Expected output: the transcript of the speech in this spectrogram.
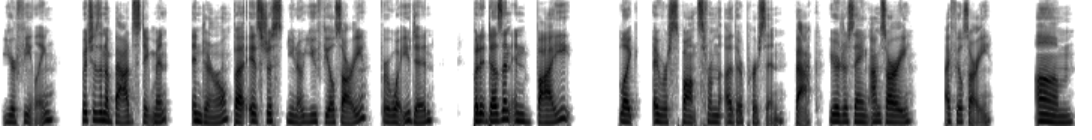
your feeling, which isn't a bad statement in general, but it's just, you know, you feel sorry for what you did, but it doesn't invite like a response from the other person back. You're just saying, I'm sorry. I feel sorry. Um,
